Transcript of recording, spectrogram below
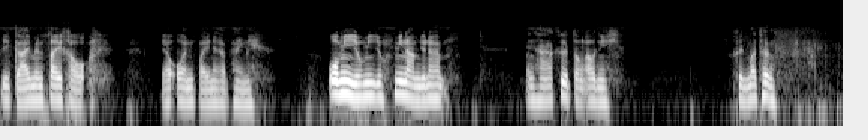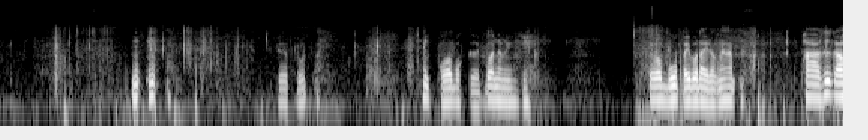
ปีกายแมันใส่เขาแล้วอ่อนไปนะครับให้นี่โอ้มีอยู่มีอยู่มีน้ำอยู่นะครับ ปัญหาคือต้องเอานี่ขึ้นมาถึง เกือบหลุดเฮ็ดพอบอกเกิดบ่นั่นเองแต่ว่าบูไปบ่ได้ดอกนะครับ พาคือเกา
